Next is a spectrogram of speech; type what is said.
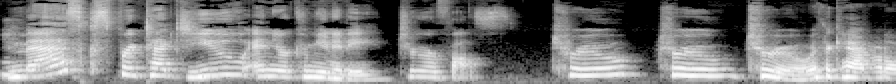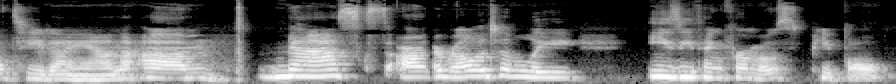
Masks protect you and your community. True or false? True, true, true, with a capital T, Diane. Um, masks are a relatively easy thing for most people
